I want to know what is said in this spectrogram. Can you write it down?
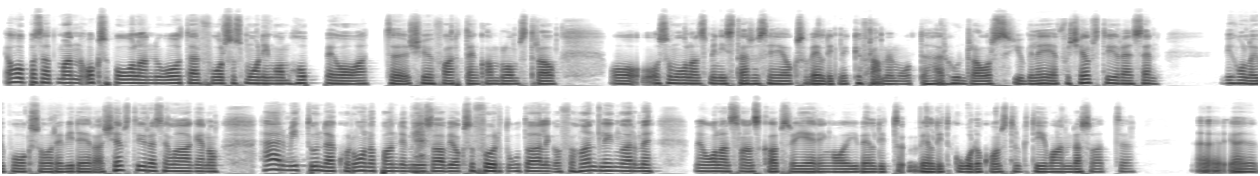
jag hoppas att man också på Åland nu återfår så småningom hoppet och att eh, sjöfarten kan blomstra. Och, och, och som Ålandsminister så ser jag också väldigt mycket fram emot det här 100-årsjubileet för självstyrelsen. Vi håller ju på också att revidera självstyrelselagen och här mitt under coronapandemin så har vi också fört otaliga förhandlingar med, med Ålands landskapsregering och i väldigt, väldigt god och konstruktiv anda så att äh, jag,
